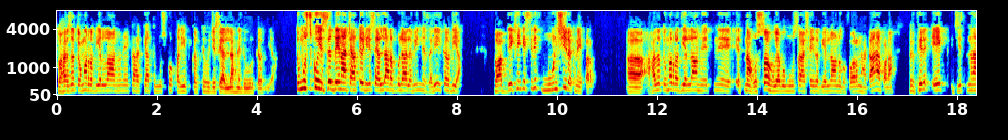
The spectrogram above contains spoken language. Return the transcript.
تو حضرت عمر رضی اللہ عنہ نے کہا، کیا تم اس کو قریب کرتے ہو جسے اللہ نے دور کر دیا؟ تم اس کو عزت دینا چاہتے ہو جسے اللہ رب العالمین نے ذلیل کر دیا؟ تو آپ دیکھیں کہ صرف منشی رکھنے پر حضرت عمر رضی اللہ عنہ اتنے، اتنا غصہ ہوا وہ موسا شہید رضی اللہ عنہ کو فوراً ہٹانا پڑا۔ تو پھر ایک جتنا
